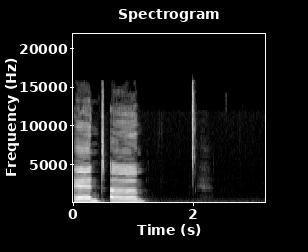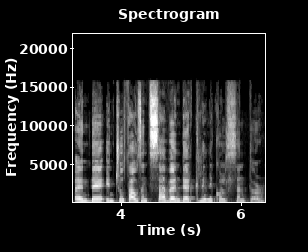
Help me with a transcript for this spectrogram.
And um, and they, in 2007, their clinical center,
